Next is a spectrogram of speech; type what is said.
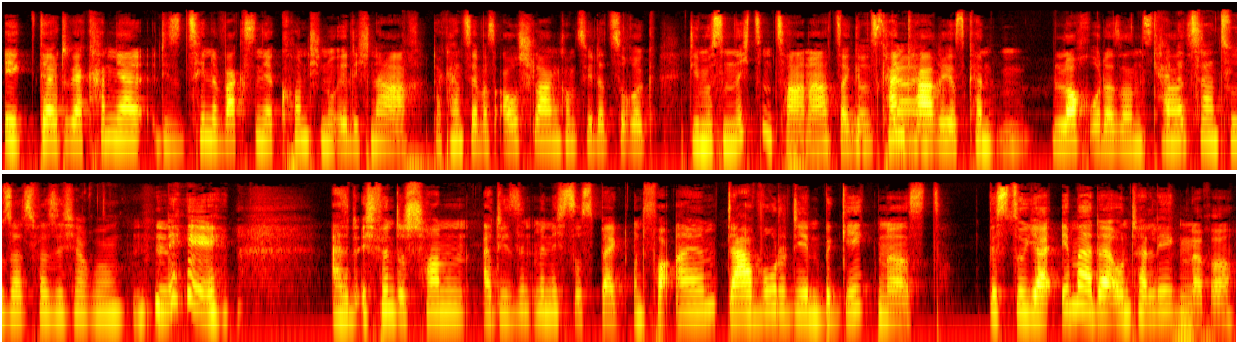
ich, der, der kann ja, diese Zähne wachsen ja kontinuierlich nach. Da kannst du ja was ausschlagen, kommst wieder zurück. Die müssen nicht zum Zahnarzt, da gibt es kein geil. Karies, kein Loch oder sonst Keine was. Zahnzusatzversicherung. Nee. Also ich finde es schon, äh, die sind mir nicht suspekt. Und vor allem, da wo du denen begegnest, bist du ja immer der Unterlegenere.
